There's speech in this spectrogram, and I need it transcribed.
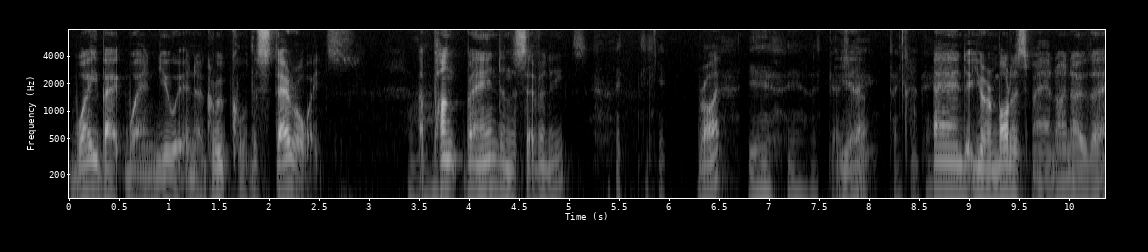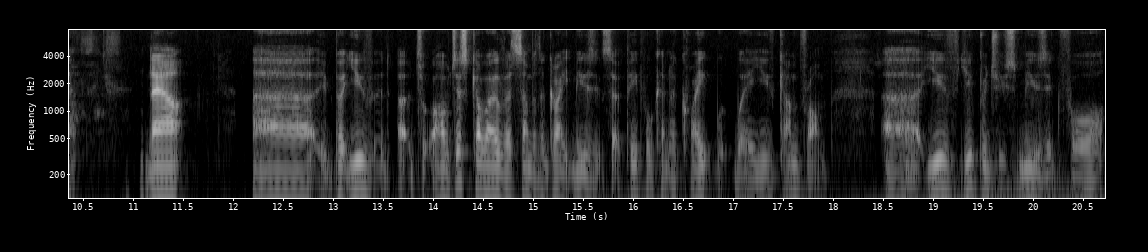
way back when you were in a group called the Steroids, a punk band in the 70s, right? Yeah, yeah, that goes Yeah. back. Back. And you're a modest man, I know that. Now, uh, but you've, uh, t- I'll just go over some of the great music so people can equate where you've come from. Uh, you've you produced music for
